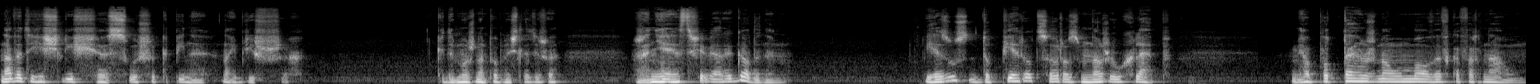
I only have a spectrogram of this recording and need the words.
Nawet jeśli się słyszy kpiny najbliższych. Kiedy można pomyśleć, że, że nie jest się wiarygodnym. Jezus dopiero co rozmnożył chleb Miał potężną mowę w Kafarnaum,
